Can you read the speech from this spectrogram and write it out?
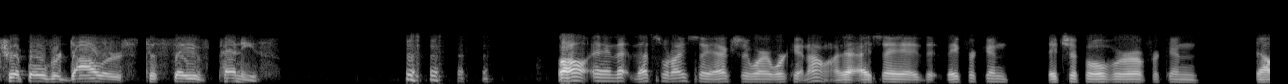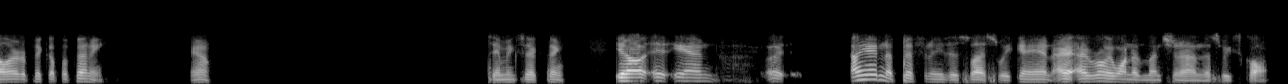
trip over dollars to save pennies. Well, and that, that's what I say actually where I work at now. I, I say that they freaking they trip over a freaking dollar to pick up a penny. Yeah. Same exact thing. You know, and uh, I had an epiphany this last week, and I, I really wanted to mention it on this week's call.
